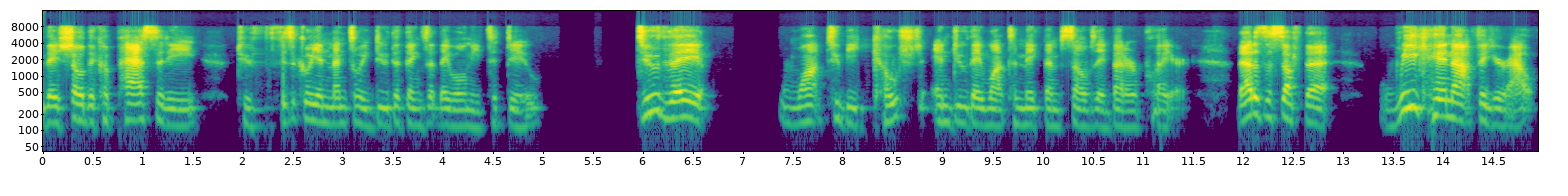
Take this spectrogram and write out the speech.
they show the capacity to physically and mentally do the things that they will need to do? Do they want to be coached and do they want to make themselves a better player? That is the stuff that we cannot figure out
